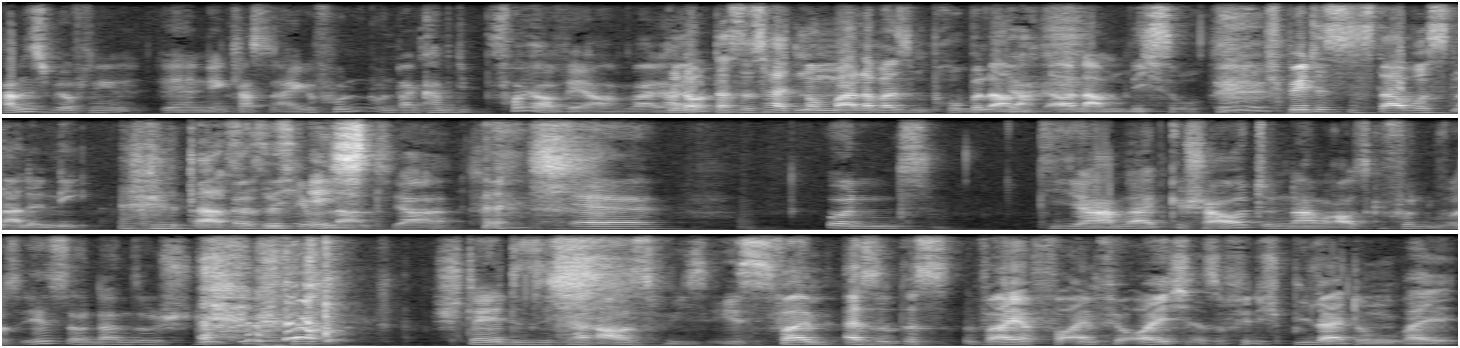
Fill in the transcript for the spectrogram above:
haben sich auf den, in den Klassen eingefunden und dann kam die Feuerwehr. Genau, halt, das ist halt normalerweise ein Probealarm Ja. Alarm nicht so. Spätestens da wussten alle, nee, da ist das es nicht ist geplant. echt, ja. äh, und die haben halt geschaut und haben rausgefunden, wo es ist und dann so Stück für Stück stellte sich heraus, wie es ist. Vor allem, also das war ja vor allem für euch, also für die Spielleitung, weil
